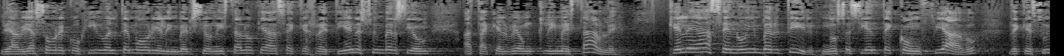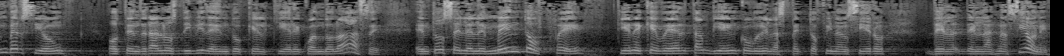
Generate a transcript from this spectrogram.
le había sobrecogido el temor y el inversionista lo que hace es que retiene su inversión hasta que él vea un clima estable. ¿Qué le hace no invertir? No se siente confiado de que su inversión obtendrá los dividendos que él quiere cuando lo hace. Entonces el elemento fe tiene que ver también con el aspecto financiero de, de las naciones.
